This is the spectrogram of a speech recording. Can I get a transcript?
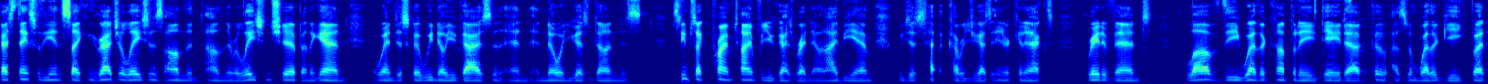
Guys, thanks for the insight. Congratulations on the on the relationship. And again, WANdisco, we know you guys and, and, and know what you guys have done. It seems like prime time for you guys right now. In IBM, we just covered you guys at Interconnect. Great event. Love the weather company data as a weather geek, but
